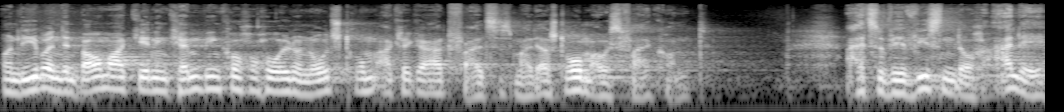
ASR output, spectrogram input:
Und lieber in den Baumarkt gehen, einen Campingkocher holen und Notstromaggregat, falls es mal der Stromausfall kommt. Also wir wissen doch alle,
